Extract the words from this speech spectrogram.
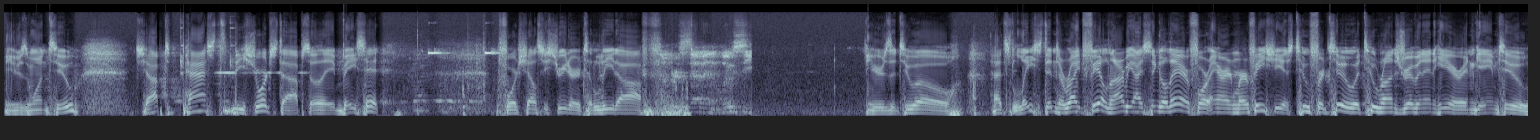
Here's one two. Chopped past the shortstop, so a base hit for Chelsea Streeter to lead off. Number seven, Lucy. Here's the 2-0. That's laced into right field. An RBI single there for Aaron Murphy. She is two for two with two runs driven in here in game two.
